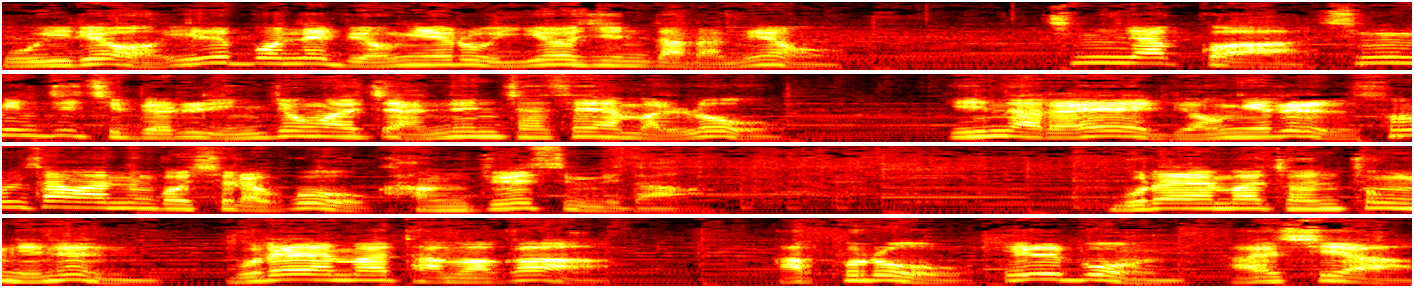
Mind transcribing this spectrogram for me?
오히려 일본의 명예로 이어진다라며 침략과 식민지 지배를 인정하지 않는 자세야말로 이 나라의 명예를 손상하는 것이라고 강조했습니다. 무라야마 전 총리는 무라야마 담화가 앞으로 일본, 아시아,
